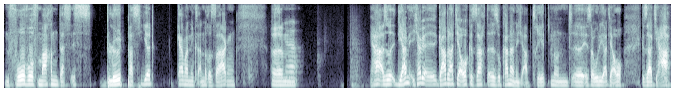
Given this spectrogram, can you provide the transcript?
einen, Vorwurf machen. Das ist blöd passiert, kann man nichts anderes sagen. Ähm, ja. Ja, also die haben, ich habe ja, Gabel hat ja auch gesagt, äh, so kann er nicht abtreten und äh, Esaudi hat ja auch gesagt, ja,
